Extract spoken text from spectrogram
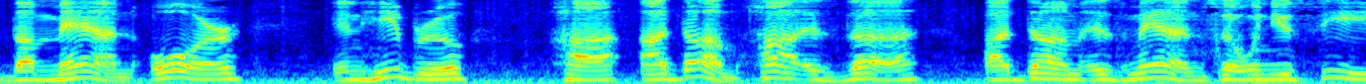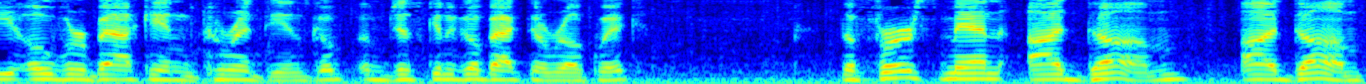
the man, or in Hebrew, ha-adam. Ha is the, Adam is man. So when you see over back in Corinthians, go, I'm just going to go back there real quick. The first man, Adam, Adam,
